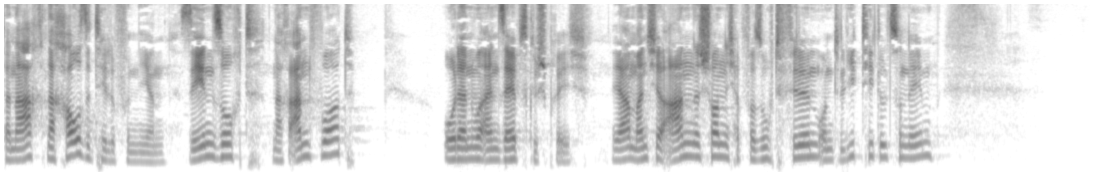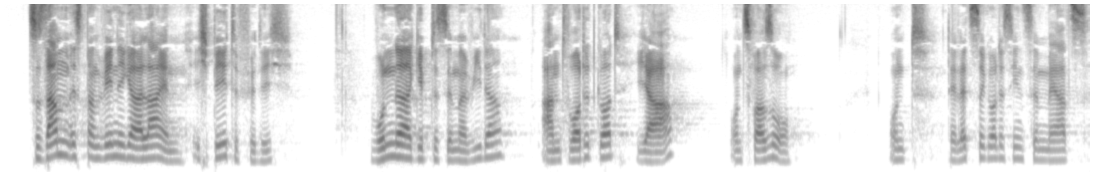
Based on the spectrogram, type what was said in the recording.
Danach nach Hause telefonieren, Sehnsucht nach Antwort oder nur ein Selbstgespräch. Ja, manche ahnen es schon, ich habe versucht, Film- und Liedtitel zu nehmen. Zusammen ist man weniger allein. Ich bete für dich. Wunder gibt es immer wieder. Antwortet Gott, ja, und zwar so. Und der letzte Gottesdienst im März,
